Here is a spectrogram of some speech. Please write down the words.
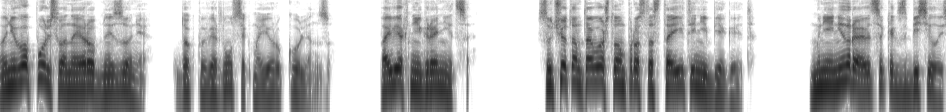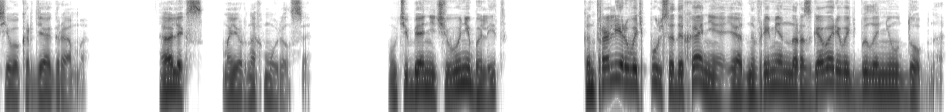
у него пульс в анаэробной зоне. Док повернулся к майору Коллинзу. По верхней границе. С учетом того, что он просто стоит и не бегает. Мне не нравится, как взбесилась его кардиограмма. «Алекс», — майор нахмурился, — «у тебя ничего не болит?» Контролировать пульс и дыхание и одновременно разговаривать было неудобно,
